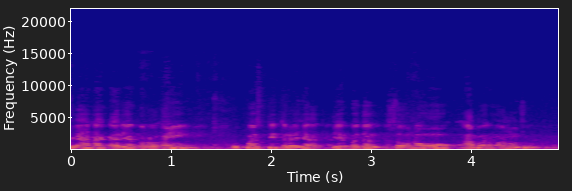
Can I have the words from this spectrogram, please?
ત્યાંના કાર્યકરો અહીં ઉપસ્થિત રહ્યા તે બદલ સૌનો હું આભાર માનું છું.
